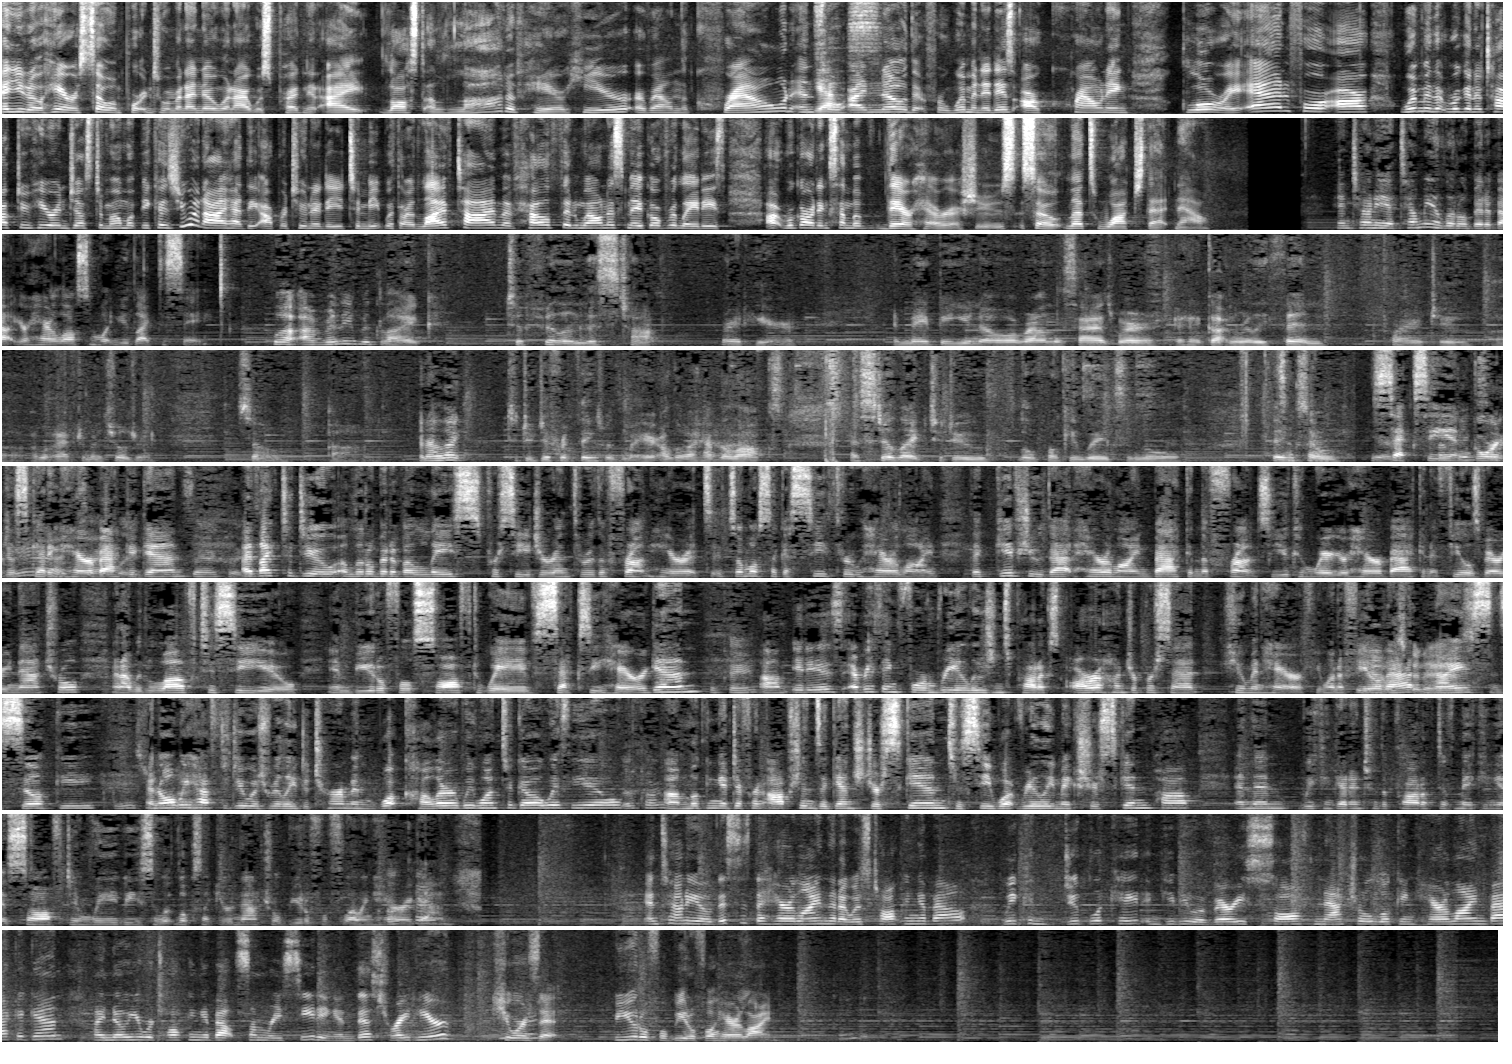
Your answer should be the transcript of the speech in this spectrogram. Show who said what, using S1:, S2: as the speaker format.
S1: And you know, hair is so important to women. I know when I was pregnant, I lost a lot of hair here around the crown. And
S2: yes.
S1: so I know that for women, it is our crowning glory. And for our women that we're going to talk to here in just a moment, because you and I had the opportunity to meet with our lifetime of health and wellness makeover ladies uh, regarding some of their hair issues. So let's watch that now.
S2: Antonia, tell me a little bit about your hair loss and what you'd like to see.
S3: Well, I really would like to fill in this top right here and maybe, you know, around the sides where it had gotten really thin prior to, uh, after my children. So, um, and I like to do different things with my hair. Although I have the locks, I still like to do little funky wigs and little things. So
S2: yeah. sexy and gorgeous yeah, getting hair
S3: exactly,
S2: back again.
S3: Exactly.
S2: I'd like to do a little bit of a lace procedure in through the front here. It's, it's almost like a see-through hairline that gives you that hairline back in the front so you can wear your hair back and it feels very natural. And I would love to see you in beautiful, soft wave, sexy hair again.
S3: Okay.
S2: Um, it is, everything from Reillusions products are 100% human hair. If you want to feel
S3: yeah,
S2: that, nice
S3: ask.
S2: and silky. And all nice. we have to do is really determine what color we want to go with you.
S3: Okay.
S2: Um, looking at different options against your skin to see what really makes your skin pop, and then we can get into the product of making it soft and wavy so it looks like your natural, beautiful, flowing hair
S3: okay.
S2: again. Antonio, this is the hairline that I was talking about. We can duplicate and give you a very soft, natural looking hairline back again. I know you were talking about some receding, and this right here cures it. Beautiful, beautiful hairline.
